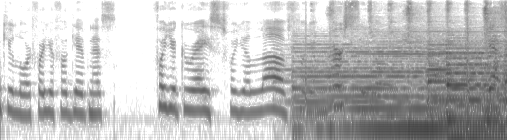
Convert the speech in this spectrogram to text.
Thank you, Lord, for your forgiveness, for your grace, for your love, for your mercy, Lord. Yes.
